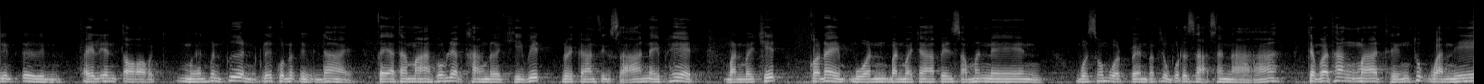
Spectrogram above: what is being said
อื่น ๆ ไปเรียนต่อเหมือนเพื่อนๆ หรือคนอื่นๆได้ แต่อาตมาก็เลือกทางเดินชีวิต โดยการศึกษาในเพศ บรรพชิต ก็ได้บวชบรรพชาเป็นสามเณรบวชสมบทเป็นพระสุพุทธศาสนาจนกระทั่งมาถึงทุกวันนี้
